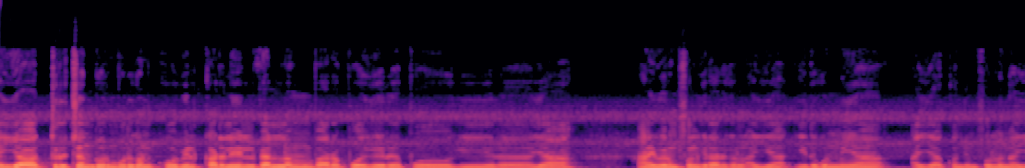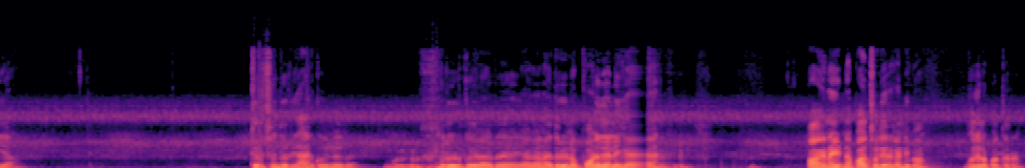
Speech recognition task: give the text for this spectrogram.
ஐயா திருச்செந்தூர் முருகன் கோவில் கடலில் வெள்ளம் வர போகிற போகிறையா? அனைவரும் சொல்கிறார்கள் ஐயா இது உண்மையா? ஐயா கொஞ்சம் சொல்லுங்க ஐயா. திருச்செந்தூர் யார் கோயில் அது? முருகன் முருகன் கோயில் அது? ஏங்க நான் வரைக்கும் நான் போனதே இல்லைங்க. பார்க்க நைட் நான் பார்த்து சொல்லிடுறேன் கண்டிப்பாக பூஜையில் பார்த்துறேன்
